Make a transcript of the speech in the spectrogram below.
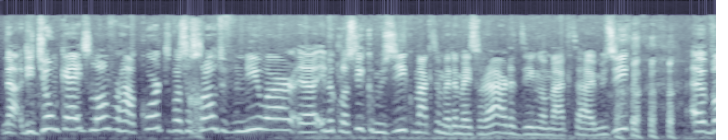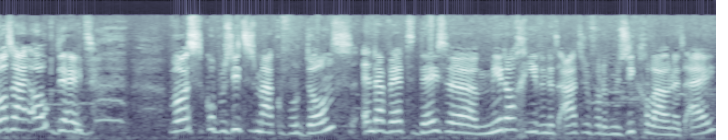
Nou, die John Cage, lang verhaal kort, was een grote vernieuwer. Uh, in de klassieke muziek maakte met de meest rare dingen maakte hij muziek. uh, wat hij ook deed, was composities maken voor dans. En daar werd deze middag hier in het atrium van het Muziekgebouw in het Ei...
